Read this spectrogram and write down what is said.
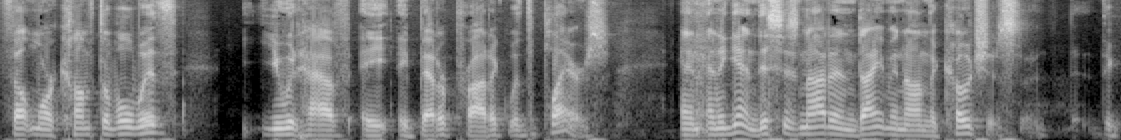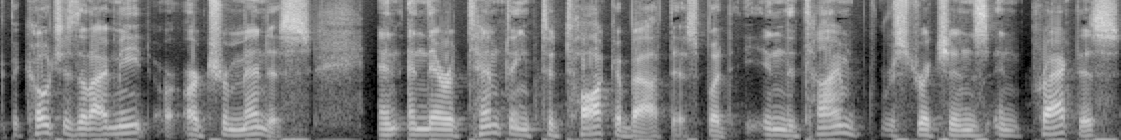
felt more comfortable with, you would have a, a better product with the players. And, and again, this is not an indictment on the coaches. The, the coaches that I meet are, are tremendous, and, and they're attempting to talk about this, but in the time restrictions in practice,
